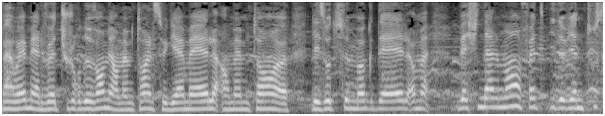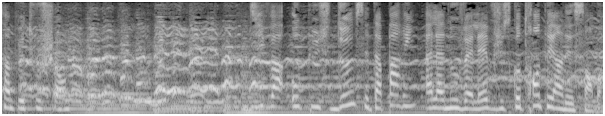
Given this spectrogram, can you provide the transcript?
Bah ouais, mais elle veut être toujours devant, mais en même temps elle se gamelle, en même temps euh, les autres se moquent d'elle. Bah finalement, en fait, ils deviennent tous un peu touchants. Diva Opus 2, c'est à Paris, à la Nouvelle Ève, jusqu'au 31 décembre.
